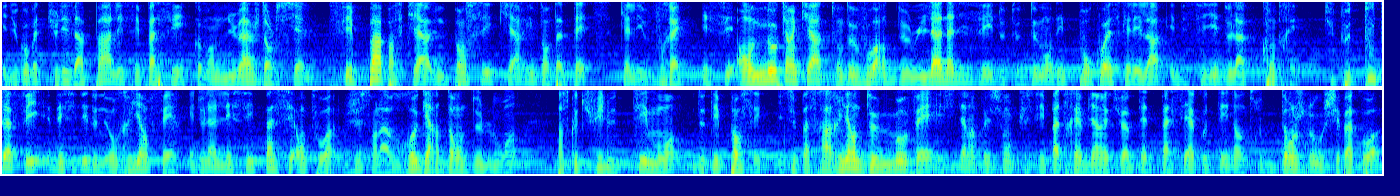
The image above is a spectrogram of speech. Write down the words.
et du coup, en fait, tu les as pas laissés passer comme un nuage dans le ciel. C'est pas parce qu'il y a une pensée qui arrive dans ta tête qu'elle est vraie. Et c'est en aucun cas ton devoir de l'analyser, de te demander pourquoi est-ce qu'elle est là et d'essayer de la contrer. Tu peux tout à fait décider de ne rien faire et de la laisser passer en toi juste en la regardant de loin parce que tu es le témoin de tes pensées. Il se passera rien de mauvais et si tu as l'impression que c'est pas très bien et que tu vas peut-être passer à côté d'un truc dangereux ou je sais pas quoi,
